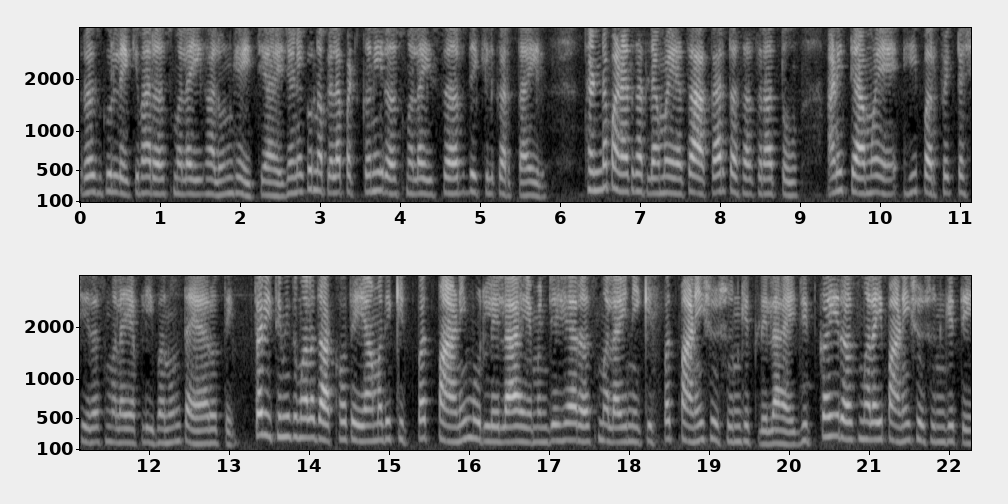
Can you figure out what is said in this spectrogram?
रसगुल्ले किंवा रसमलाई घालून घ्यायची आहे. जेणेकरून आपल्याला पटकन ही रसमलाई सर्व देखील करता येईल. थंड पाण्यात घातल्यामुळे याचा आकार तसाच राहतो आणि त्यामुळे ही परफेक्ट अशी रसमलाई आपली बनवून तयार होते. तर इथे मी तुम्हाला दाखवते यामध्ये कितपत पाणी मुरलेलं आहे. म्हणजे ह्या रसमलाईने कितपत पाणी शोषून घेतलेलं आहे. जितकं ही रसमलाई पाणी शोषून घेते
